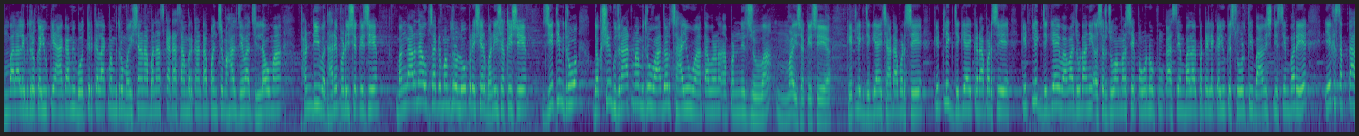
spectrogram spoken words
અંબાલાલે મિત્રો કહ્યું કે આગામી બોતેર કલાકમાં મિત્રો મહેસાણા, બનાસકાંઠા, સાબરકાંઠા, પંચમહાલ જેવા જિલ્લાઓમાં ઠંડી વધારે પડી શકે છે. બંગાળના ઉપસાગરમાં મિત્રો લો પ્રેશર બની શકે છે. જેથી મિત્રો દક્ષિણ ગુજરાતમાં મિત્રો વાદળ છાયું વાતાવરણ આપણને જોવા મળી શકે છે. કેટલીક જગ્યાએ છાંટા પડશે, કેટલીક જગ્યાએ કરા પડશે, કેટલીક જગ્યાએ વાવાઝોડાની અસર જોવા મળશે. પવનો ફૂંકાશે. અંબાલાલ પટેલે કહ્યું કે સોળથી બાવીસ ડિસેમ્બરે એક સપ્તાહ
